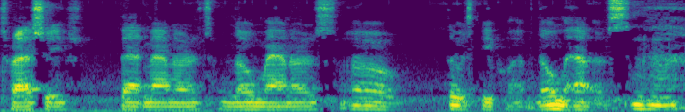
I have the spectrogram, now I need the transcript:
Trashy, bad manners, no manners. Oh, those people have no manners. That-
